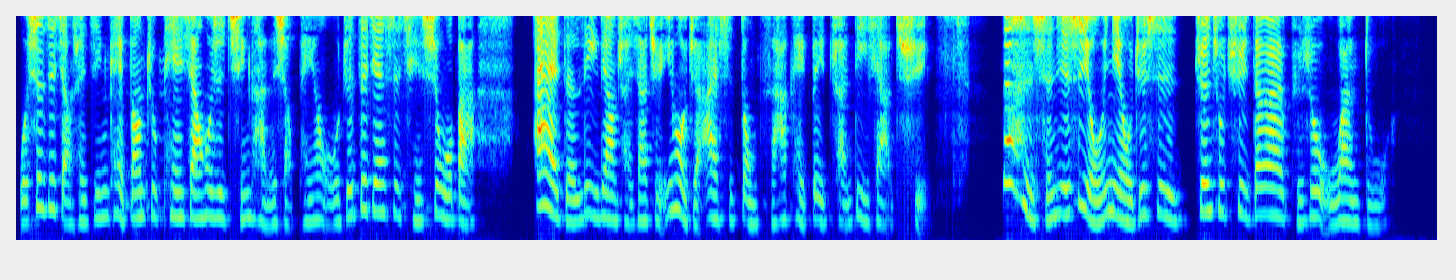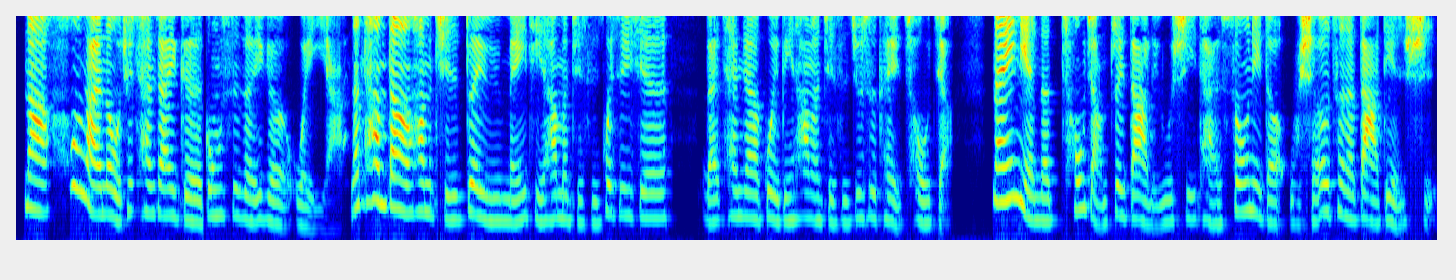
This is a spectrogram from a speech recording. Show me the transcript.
我设置奖学金可以帮助偏乡或是青海的小朋友，我觉得这件事情是我把。爱的力量传下去，因为我觉得爱是动词，它可以被传递下去。那很神奇的是，有一年我就是捐出去大概，比如说五万多。那后来呢，我去参加一个公司的一个尾牙，那他们当然，他们其实对于媒体，他们其实会是一些来参加的贵宾，他们其实就是可以抽奖。那一年的抽奖最大礼物是一台 Sony 的五十二寸的大电视。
